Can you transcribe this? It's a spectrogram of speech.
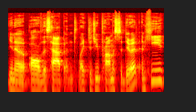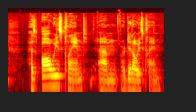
you know, all this happened. Like, did you promise to do it? And he has always claimed, um, or did always claim,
